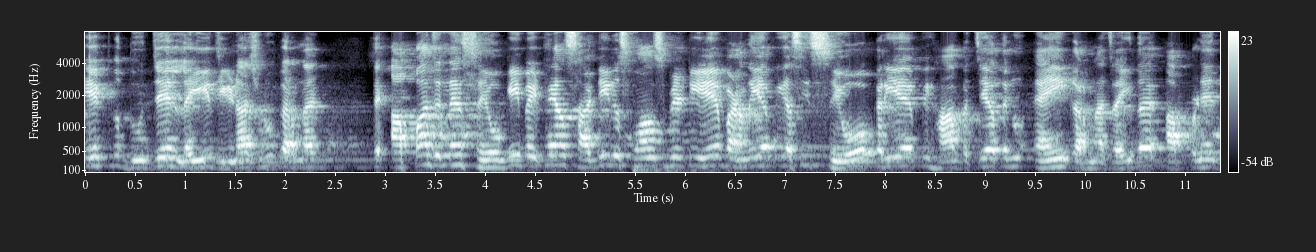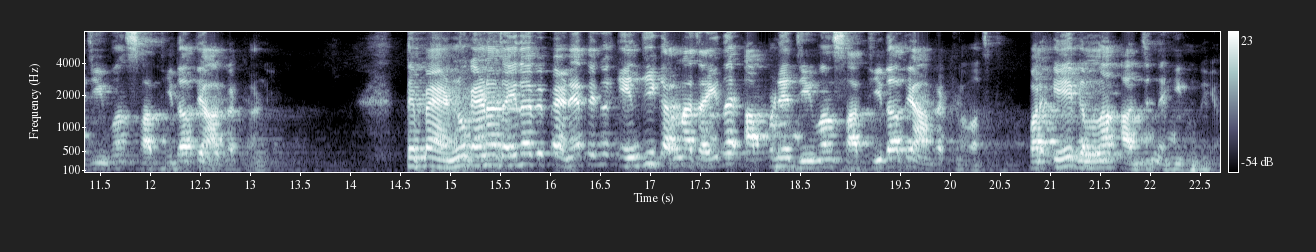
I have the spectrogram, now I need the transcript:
ਇੱਕ ਦੂਜੇ ਲਈ ਜੀਣਾ ਸ਼ੁਰੂ ਕਰਨਾ ਹੈ। ਤੇ ਆਪਾਂ ਜਿੰਨੇ ਸਹਿਯੋਗੀ ਬੈਠੇ ਆ ਸਾਡੀ ਰਿਸਪੌਂਸਿਬਿਲਟੀ ਇਹ ਬਣਦੀ ਹੈ ਵੀ ਅਸੀਂ ਸਹਿਯੋਗ ਕਰੀਏ ਵੀ ਹਾਂ, ਬੱਚਿਆ, ਤੈਨੂੰ ਐਂ ਹੀ ਕਰਨਾ ਚਾਹੀਦਾ ਆਪਣੇ ਜੀਵਨ ਸਾਥੀ ਦਾ ਧਿਆਨ ਰੱਖਣ ਲਈ। ਤੇ ਭੈਣ ਨੂੰ ਕਹਿਣਾ ਚਾਹੀਦਾ ਵੀ ਭੈਣੇ, ਤੈਨੂੰ ਇੰਜ ਹੀ ਕਰਨਾ ਚਾਹੀਦਾ ਆਪਣੇ ਜੀਵਨ ਸਾਥੀ ਦਾ ਧਿਆਨ ਰੱਖਣ ਵਾਸਤੇ। ਪਰ ਇਹ ਗੱਲਾਂ ਅੱਜ ਨਹੀਂ ਹੁੰਦੀਆਂ।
